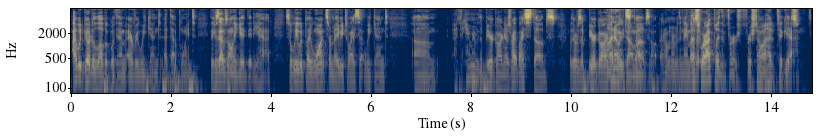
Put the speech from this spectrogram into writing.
I would go to Lubbock with him every weekend at that point because that was the only gig that he had. So we would play once or maybe twice that weekend. Um, I can't remember the beer garden. It was right by Stubbs, but there was a beer garden. I know what you're talking about. I don't remember the name That's of it. That's where I played the first first time I had tickets. yeah.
